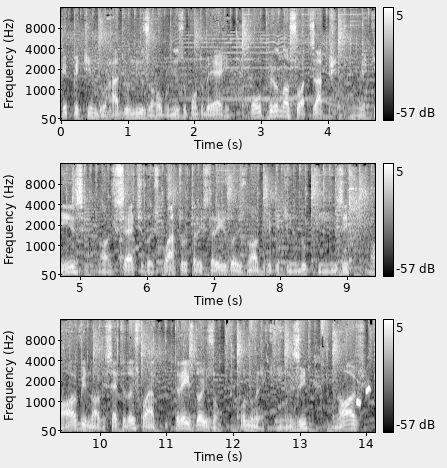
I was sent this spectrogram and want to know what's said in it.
repetindo radioniso.br ou pelo nosso WhatsApp, número 15 9724 3329, repetindo 15 99724 321. O número é 15 9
